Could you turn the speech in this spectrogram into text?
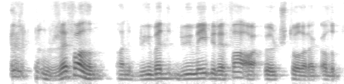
refahın, hani, büyüme büyümeyi bir refah ölçütü olarak alıp,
